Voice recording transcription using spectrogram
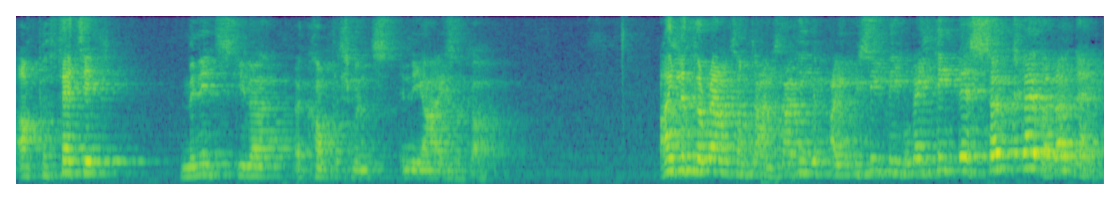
are pathetic, minuscule accomplishments in the eyes of God. I look around sometimes and I think of, I, you see people, they think they're so clever, don't they?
